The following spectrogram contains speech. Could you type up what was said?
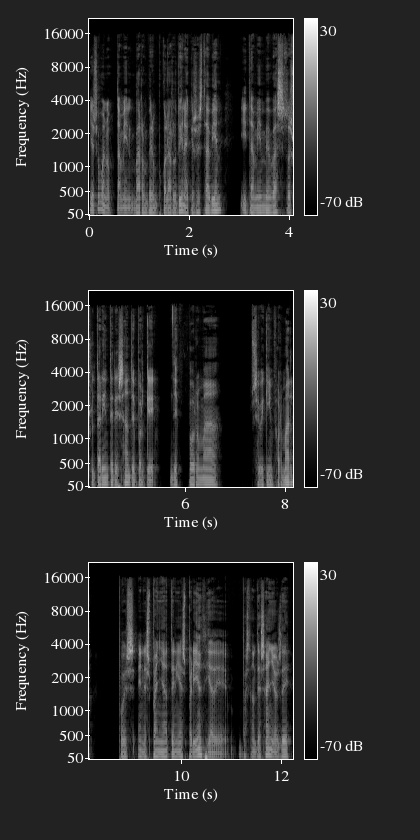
Y eso bueno también va a romper un poco la rutina que eso está bien. Y también me va a resultar interesante porque de forma se ve que informal pues en España tenía experiencia de bastantes años de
